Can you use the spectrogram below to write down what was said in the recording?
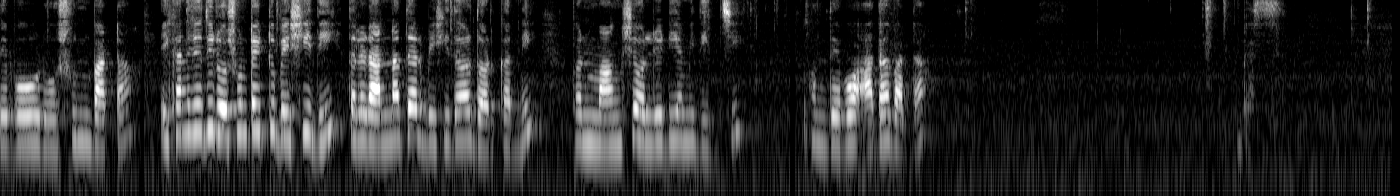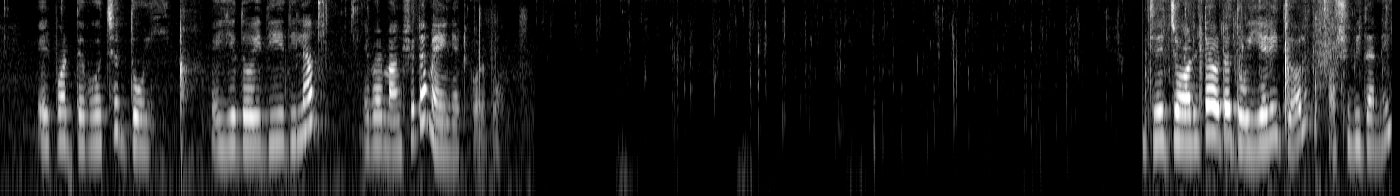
দেবো রসুন বাটা। এখানে যদি রসুনটা একটু বেশি দিই, তাহলে রান্নাতে আর বেশি দেওয়ার দরকার নেই, কারণ মাংসে অলরেডি আমি দিচ্ছি। এখন দেবো আদা বাটা। ব্যাস। এরপর দেবো হচ্ছে দই। এই যে দই দিয়ে দিলাম, এবার মাংসটা ম্যারিনেট করব। যে জলটা, ওটা দইয়েরই জল, অসুবিধা নেই।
